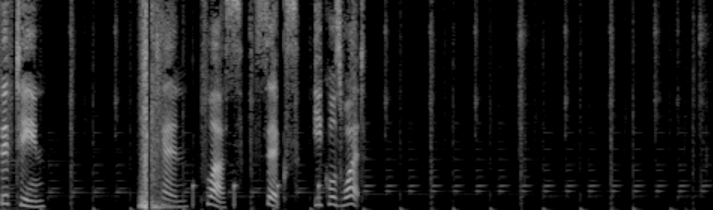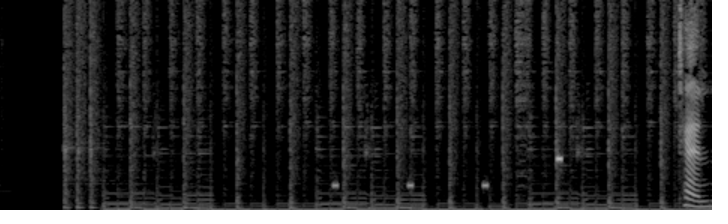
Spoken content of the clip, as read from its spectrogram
15. 10 plus 6 equals what? 10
